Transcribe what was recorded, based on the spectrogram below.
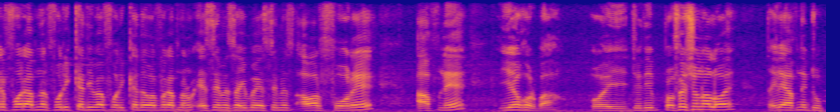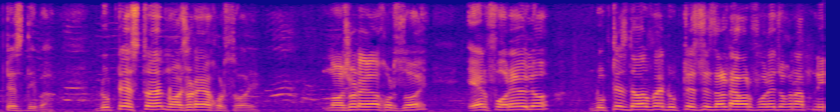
এরপরে আপনার পরীক্ষা দিবা, পরীক্ষা দেওয়ার পরে আপনার এস এম এস আইব এস এম এস আওয়ার পরে আপনি ইয়ে করবা। ওই যদি প্রফেশনাল হয়, তাইলে আপনি ডুপ টেস্ট দিবা। ডুপ টেস্ট নশো টাকা খরচ হয়। নশো টাকা খরচ হয়। এরপরে হইল ডুব টেস্ট দেওয়ার পরে, ডুব টেস্ট রেজাল্ট দেওয়ার পরে যখন আপনি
